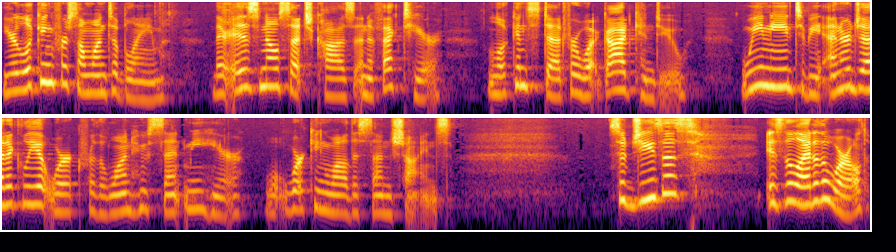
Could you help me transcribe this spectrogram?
You're looking for someone to blame. There is no such cause and effect here. Look instead for what God can do. We need to be energetically at work for the one who sent me here, working while the sun shines. So, Jesus is the light of the world,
